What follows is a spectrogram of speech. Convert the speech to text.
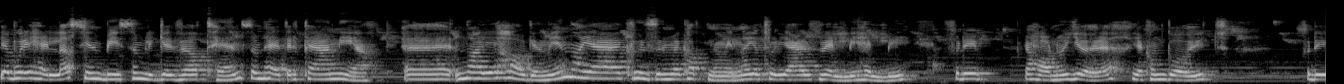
Jeg bor i Hellas, i en by som ligger ved Aten, som heter Peania. Eh, nå er jeg i hagen min, og jeg koser med kattene mine. Jeg tror jeg er veldig heldig, fordi jeg har noe å gjøre. Jeg kan gå ut, fordi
